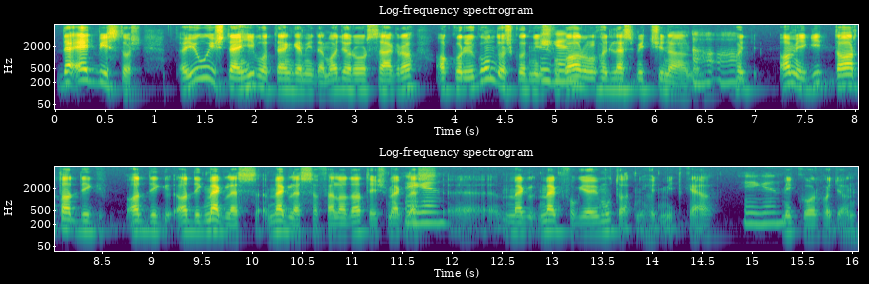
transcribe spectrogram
De egy biztos, a jó Isten hívott engem ide Magyarországra, akkor ő gondoskodni is Igen. fog arról, hogy lesz mit csinálni. Aha, aha. Hogy amíg itt tart, addig, addig, addig meg, lesz, meg lesz a feladat, és meg, lesz, eh, meg, meg fogja ő mutatni, hogy mit kell, Igen. mikor, hogyan.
